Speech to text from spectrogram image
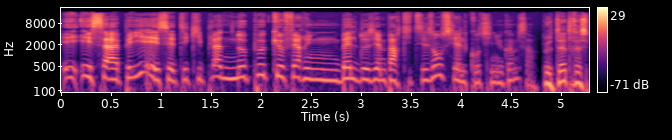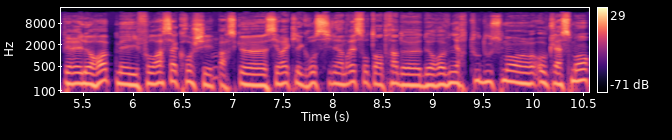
et, et ça a payé. Et cette équipe-là ne peut que faire une belle deuxième partie de saison si elle continue comme ça. Peut-être espérer l'Europe, mais il faudra s'accrocher Mm. parce que c'est vrai que les grosses cylindrées sont en train de, de revenir tout doucement au classement.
